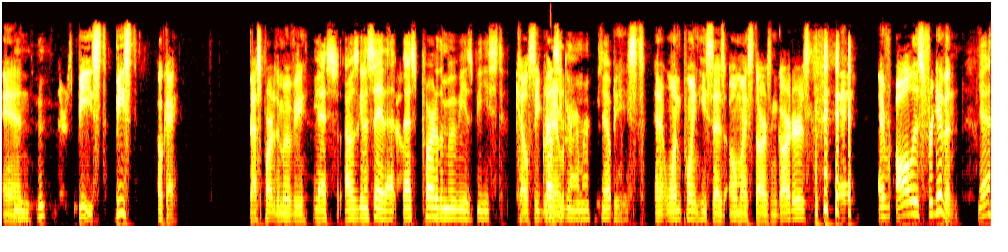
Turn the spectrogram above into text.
And Mhm. there's Beast. Beast. Okay. Best part of the movie. Yes, I was gonna say that. Best part of the movie is Beast. Kelsey Grammer. Kelsey Grammer. Yep. Beast. And at one point he says, "Oh my stars and garters," and ev- all is forgiven. Yeah.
